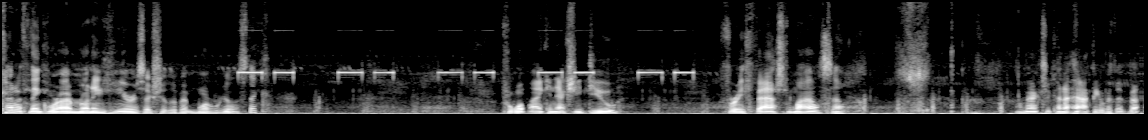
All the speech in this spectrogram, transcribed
kind of think where I'm running here is actually a little bit more realistic for what I can actually do for a fast mile. So, I'm actually kind of happy with it, but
